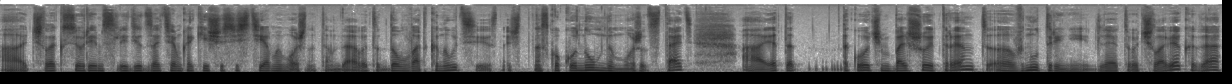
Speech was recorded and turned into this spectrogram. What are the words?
э, человек все время следит за тем, какие еще системы можно там, да, в этот дом воткнуть, и, значит, насколько он умным может стать, а это такой очень большой тренд э, внутренний для этого человека, да,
